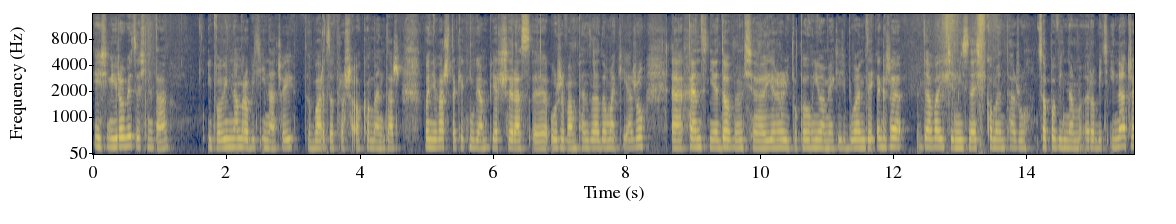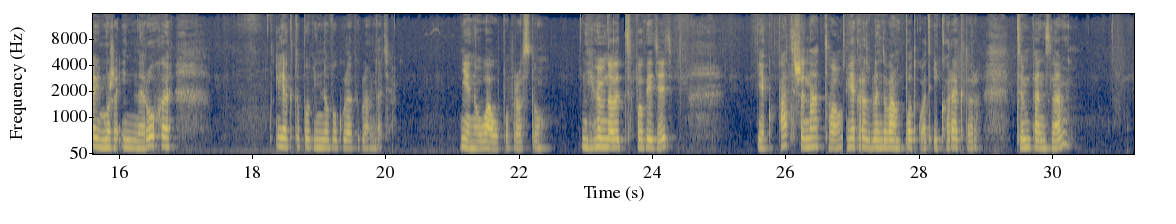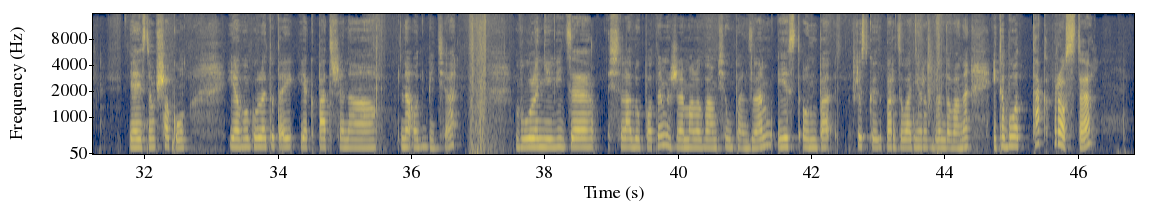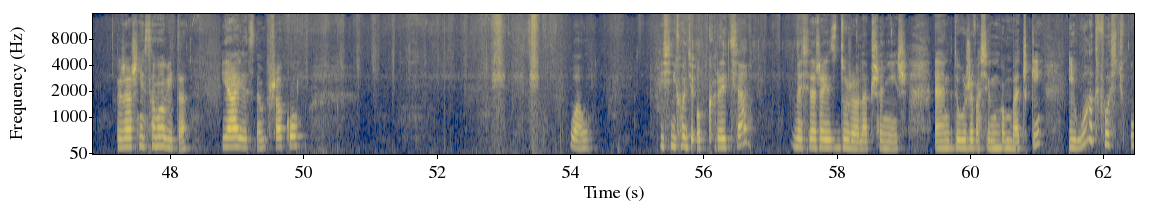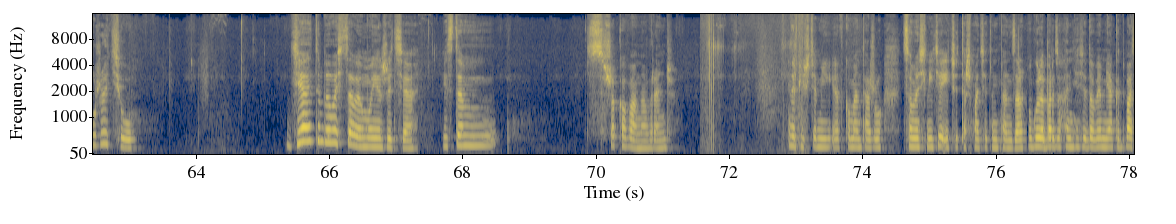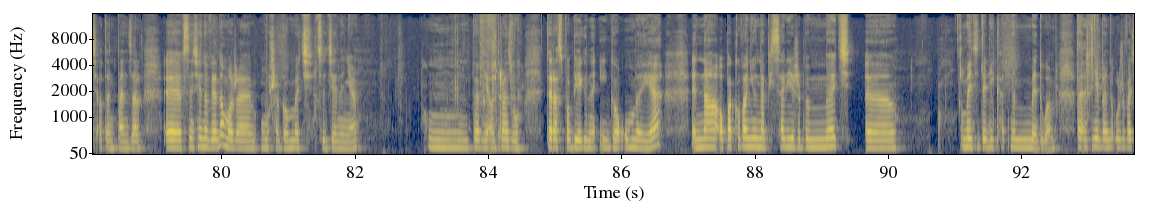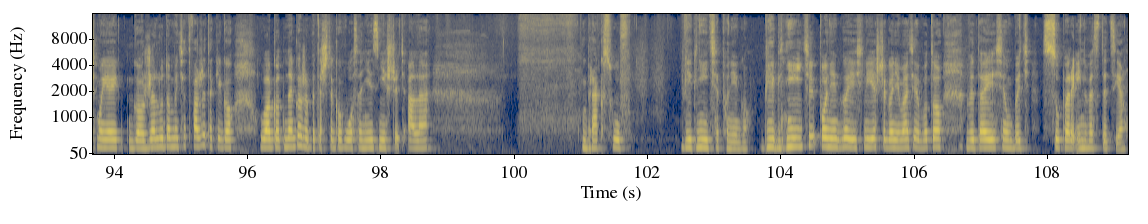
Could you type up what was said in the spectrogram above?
Jeśli robię coś nie tak i powinnam robić inaczej, to bardzo proszę o komentarz, ponieważ, tak jak mówiłam, pierwszy raz y, używam pędzla do makijażu. E, chętnie dowiem się, jeżeli popełniłam jakieś błędy. Także dawajcie mi znać w komentarzu, co powinnam robić inaczej, może inne ruchy i jak to powinno w ogóle wyglądać. Nie no, wow, po prostu. Nie wiem nawet co powiedzieć. Jak patrzę na to, jak rozblendowałam podkład i korektor tym pędzlem, ja jestem w szoku. Ja w ogóle tutaj, jak patrzę na, na odbicie, w ogóle nie widzę śladu po tym, że malowałam się pędzlem. Jest on, wszystko jest bardzo ładnie rozblendowane i to było tak proste, że aż niesamowite. Ja jestem w szoku. Wow. Jeśli chodzi o krycie, myślę, że jest dużo lepsze niż e, gdy używa się gąbeczki. I łatwość w użyciu. Gdzie ty byłeś całe moje życie? Jestem zszokowana wręcz. Napiszcie mi w komentarzu, co myślicie i czy też macie ten pędzel. W ogóle bardzo chętnie się dowiem, jak dbać o ten pędzel. E, W sensie, no wiadomo, że muszę go myć codziennie. Mm, Pewnie od razu teraz pobiegnę i go umyję. Na opakowaniu napisali, żeby myć, e, myć delikatnym mydłem. Pewnie będę używać mojego żelu do mycia twarzy, takiego łagodnego, żeby też tego włosa nie zniszczyć, ale brak słów. Biegnijcie po niego. Biegnijcie po niego, jeśli jeszcze go nie macie, bo to wydaje się być super inwestycja.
